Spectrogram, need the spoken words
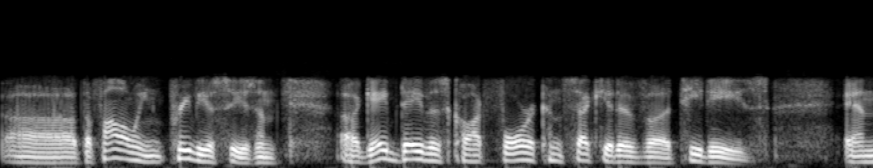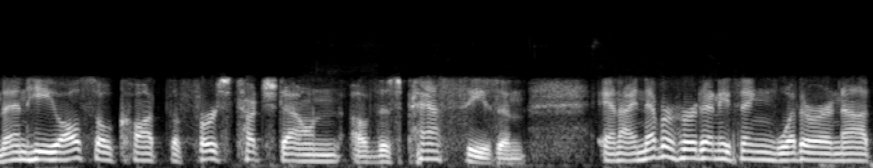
uh, the following previous season, uh, Gabe Davis caught four consecutive uh, TDs. And then he also caught the first touchdown of this past season. And I never heard anything whether or not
